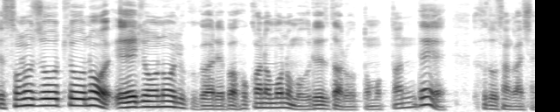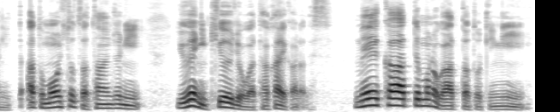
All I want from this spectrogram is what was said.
でその状況の営業能力があれば他のものも売れるだろうと思ったんで不動産会社に行った。あともう一つは単純に故に給料が高いからです。メーカーってものがあった時に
